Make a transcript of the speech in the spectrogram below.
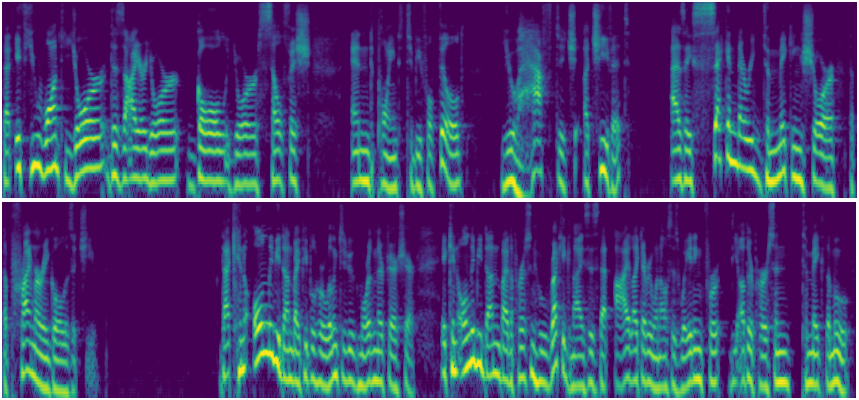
that if you want your desire, your goal, your selfish end point to be fulfilled, you have to ch- achieve it as a secondary to making sure that the primary goal is achieved. That can only be done by people who are willing to do more than their fair share. It can only be done by the person who recognizes that I, like everyone else, is waiting for the other person to make the move.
